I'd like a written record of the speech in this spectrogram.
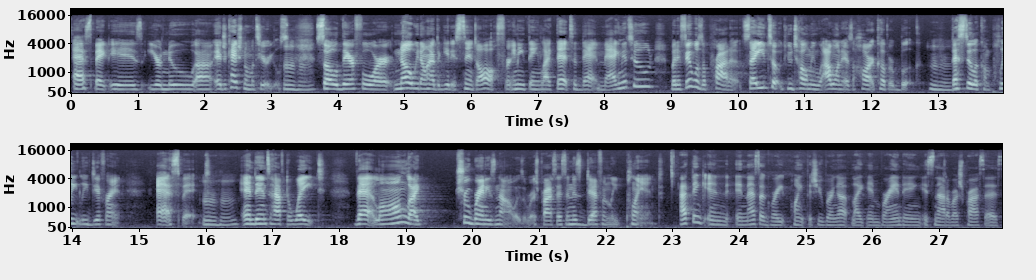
aspect is your new uh, educational materials. Mm-hmm. So therefore, no, we don't have to get it sent off or anything like that to that magnitude. But if it was a product, say you took you told me well, I want it as a hardcover book, mm-hmm. that's still a completely different aspect. Mm-hmm. And then to have to wait that long, like true branding is not always a rush process, and it's definitely planned. I think in and that's a great point that you bring up. Like in branding, it's not a rush process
